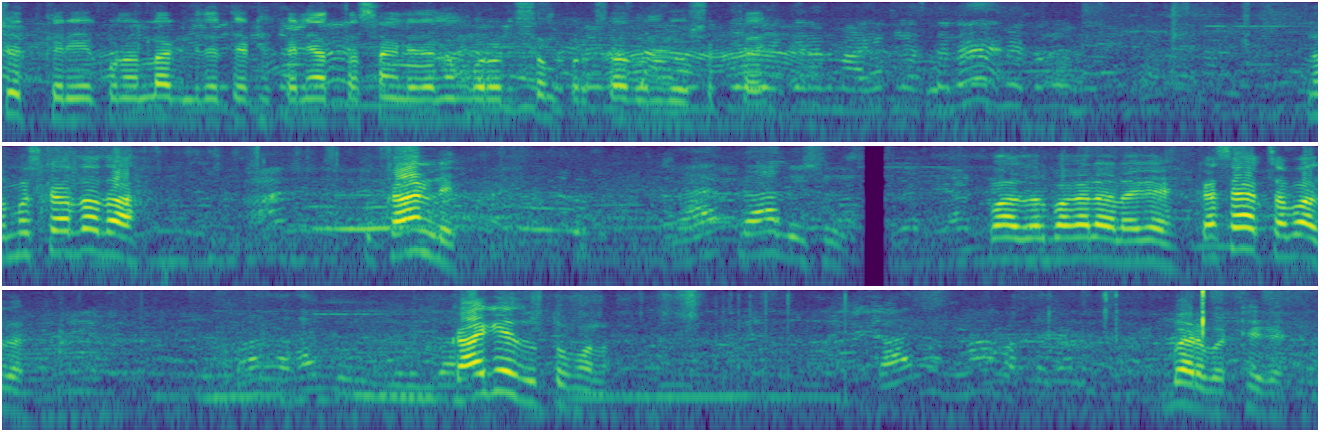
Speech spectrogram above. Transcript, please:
शेतकरी कोणाला लागली तर त्या ठिकाणी आता सांगलेल्या नंबरवर संपर्क साधून घेऊ शकताय. नमस्कार दादा. तू काय आणले? बाज़ार बघायला आलाय काय? कसा आहे आजचा बाज़ार? काय घ्यायचं होतं तुम्हाला? बरं बरं ठीक आहे.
